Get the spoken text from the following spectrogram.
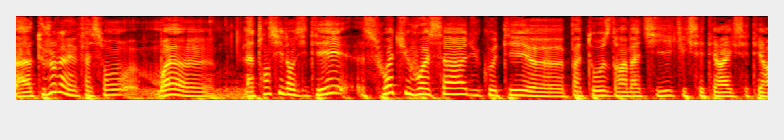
Euh, euh, bah, toujours de la même façon, euh, moi, euh, la transidentité, soit tu vois ça du côté euh, pathos, dramatique, etc., etc.,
